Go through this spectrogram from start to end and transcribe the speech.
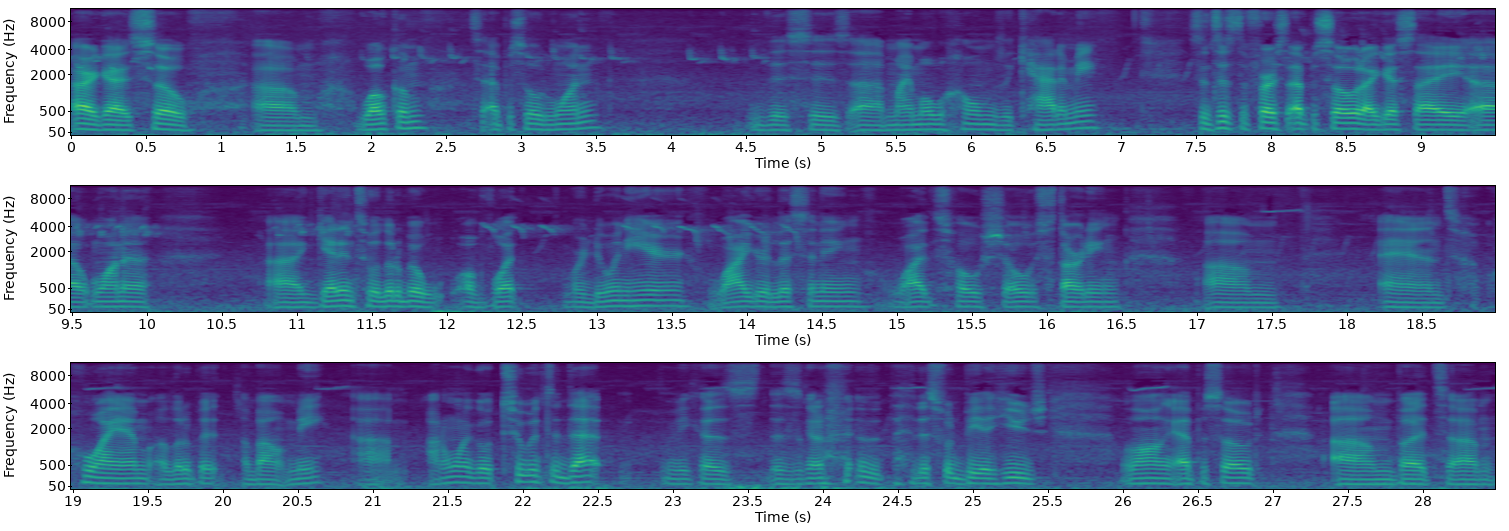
All right, guys. So, um, welcome to episode one. This is uh, my mobile homes academy. Since it's the first episode, I guess I uh, want to uh, get into a little bit of what we're doing here, why you're listening, why this whole show is starting, um, and who I am. A little bit about me. Um, I don't want to go too into depth because this is gonna this would be a huge, long episode. Um, but um,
